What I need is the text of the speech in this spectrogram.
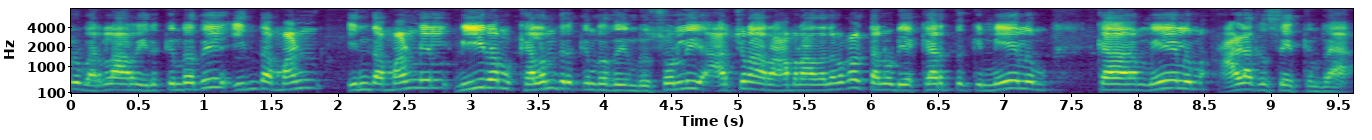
ஒரு வரலாறு இருக்கின்றது. இந்த மண் இந்த மண்ணில் வீரம் கலந்திருக்கின்றது என்று சொல்லி அர்ச்சனா ராமநாதன் அவர்கள் தன்னுடைய கருத்துக்கு மேலும் க மேலும் அழகு சேர்க்கின்றார்.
